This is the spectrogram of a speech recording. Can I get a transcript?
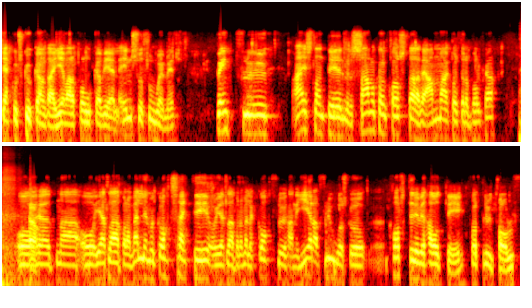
gekk úr skugga um það, ég var að bóka vel eins og þú einmitt beint flug, Æslandir mér er sama hvað það kostar, þegar amma kostar að bóka. Og hérna og ég ætlaði bara að velja með gott sæti og ég ætlaði bara að velja gott flug, þannig ég er að fljúa sko kortir yfir háti, kortir yfir tólf.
